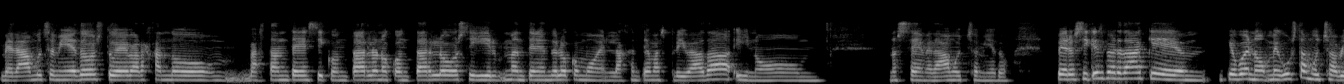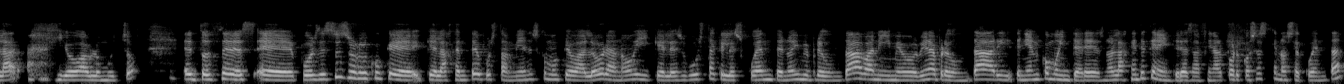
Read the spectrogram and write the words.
me daba mucho miedo, estuve barajando bastante si contarlo, no contarlo, seguir manteniéndolo como en la gente más privada y no, no sé, me daba mucho miedo. Pero sí que es verdad que, bueno, me gusta mucho hablar, yo hablo mucho, entonces, eh, pues eso es algo que, que, la gente pues también es como que valora, ¿no? Y que les gusta que les cuente, ¿no? Y me preguntaban y me volvían a preguntar y tenían como interés, ¿no? La gente tiene interés al final por cosas que no se cuentan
